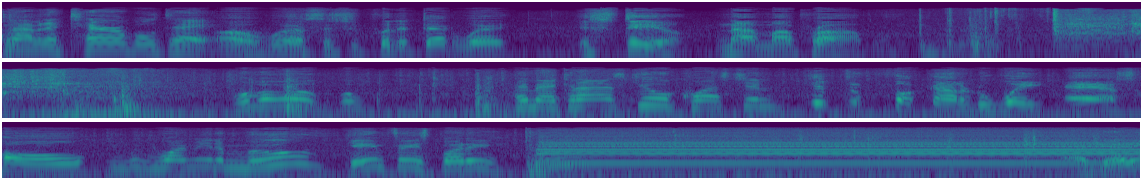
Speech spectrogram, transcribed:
I'm having a terrible day. Oh, well, since you put it that way, it's still not my problem. Whoa, whoa, whoa, whoa. Hey, man, can I ask you a question? Get the fuck out of the way, asshole. You, you want me to move? Game face, buddy. Uh, Daddy?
